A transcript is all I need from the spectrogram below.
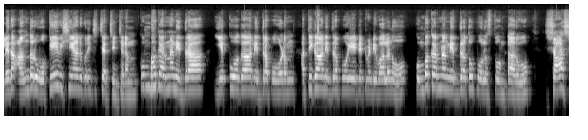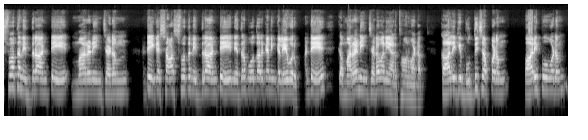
లేదా అందరూ ఒకే విషయాన్ని గురించి చర్చించడం. కుంభకర్ణ నిద్ర ఎక్కువగా నిద్రపోవడం అతిగా నిద్రపోయేటటువంటి వాళ్ళను కుంభకర్ణ నిద్రతో పోలుస్తూ ఉంటారు. శాశ్వత నిద్ర అంటే మరణించడం. అంటే ఇక శాశ్వత నిద్ర అంటే నిద్రపోతారు కానీ ఇంకా లేవరు. అంటే ఇక మరణించడం అని అర్థం అనమాట కాలికి బుద్ధి చెప్పడం పారిపోవడం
